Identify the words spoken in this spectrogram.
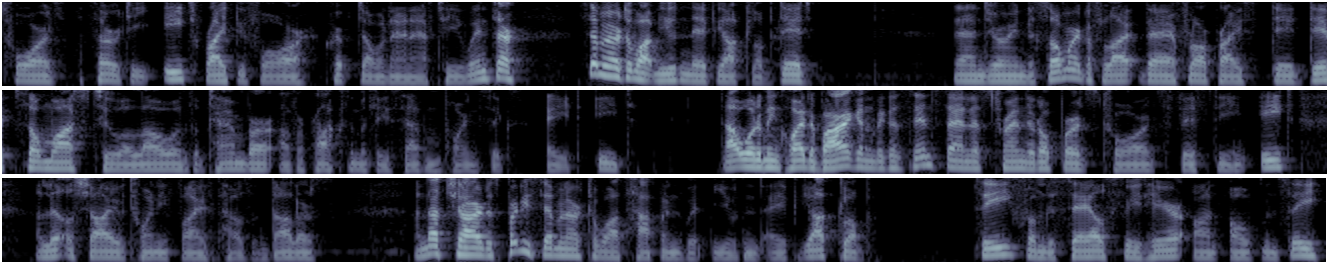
towards 30 ETH right before crypto and NFT winter, similar to what Mutant Ape Yacht Club did. Then during the summer, the, the floor price did dip somewhat to a low in September of approximately 7.68 ETH. That would have been quite a bargain because since then it's trended upwards towards 15 ETH, a little shy of $25,000. And that chart is pretty similar to what's happened with Mutant Ape Yacht Club. See from the sales feed here on OpenSea,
